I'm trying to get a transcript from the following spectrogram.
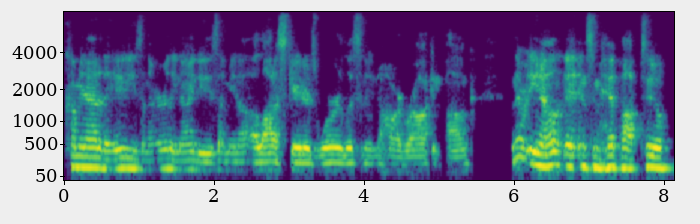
coming out of the 80s and the early 90s, I mean, a, a lot of skaters were listening to hard rock and punk. And there were, you know, and, and some hip hop too.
